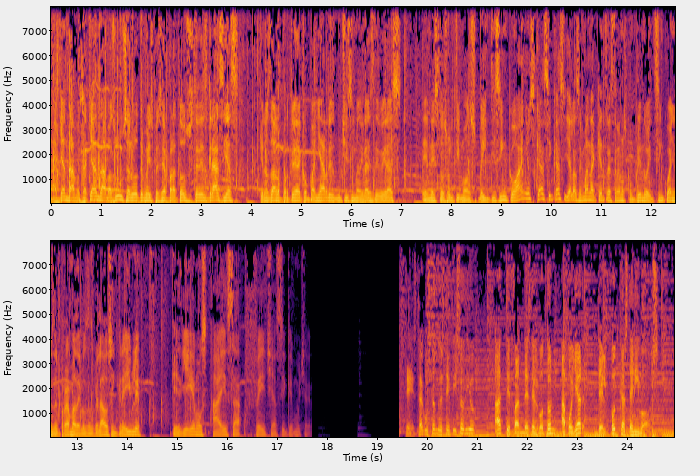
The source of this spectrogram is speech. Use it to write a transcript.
Aquí andamos, aquí andamos. Un saludo muy especial para todos ustedes. Gracias que nos dan la oportunidad de acompañarles. Muchísimas gracias de veras en estos últimos 25 años, casi, casi. Ya la semana que entra estaremos cumpliendo 25 años del programa de los desvelados. Increíble que lleguemos a esa fecha. Así que muchas gracias. ¿Te está gustando este episodio? Hazte fan desde el botón apoyar del podcast de Nivos.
